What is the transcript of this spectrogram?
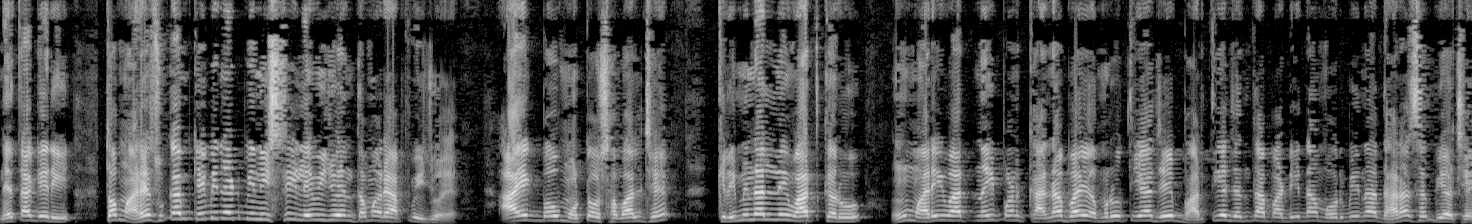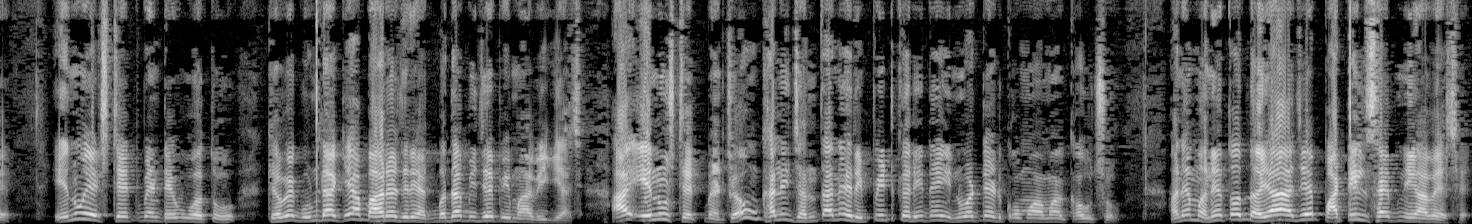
નેતાગીરી, તો મારે શું કામ કેબિનેટ મિનિસ્ટ્રી લેવી જોઈએ ને તમારે આપવી જોઈએ? આ એક બહુ મોટો સવાલ છે. ક્રિમિનલની વાત કરું, હું મારી વાત નહીં, પણ કાનાભાઈ અમૃતિયા જે ભારતીય જનતા પાર્ટીના મોરબીના ધારાસભ્ય છે એનું એક સ્ટેટમેન્ટ એવું હતું કે હવે ગુંડા ક્યાં બહાર જ રહ્યા બધા બીજેપીમાં આવી ગયા છે. આ એનું સ્ટેટમેન્ટ છે. હું ખાલી જનતાને રિપીટ કરીને ઇન્વર્ટેડ કોમામાં કહું છું. અને મને તો દયા આજે પાટીલ સાહેબની આવે છે.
